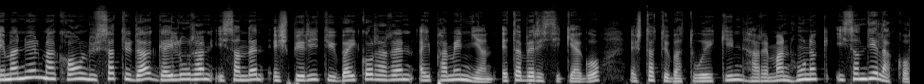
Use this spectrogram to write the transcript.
Emmanuel Macron lusatu da gailuran izan den espiritu baikorraren aipamenian eta berezikiago estatu batuekin harreman hunak izan dielako.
